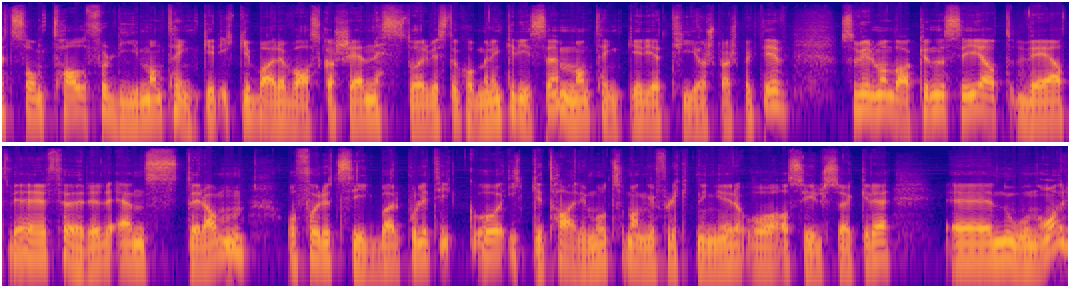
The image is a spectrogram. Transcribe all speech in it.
et sånt tall, fordi man tenker ikke bare hva skal skje neste år hvis det kommer en krise, men man tenker i et tiårsperspektiv, så vil man da kunne si at ved at vi fører en stram og forutsigbar politikk og ikke tar imot så mange flyktninger og asylsøkere Eh, noen år,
